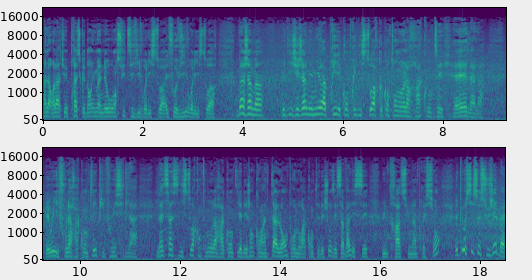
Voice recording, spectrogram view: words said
Alors là, tu es presque dans Humano. Ensuite, c'est vivre l'histoire. Il faut vivre l'histoire. Benjamin me dit J'ai jamais mieux appris et compris l'histoire que quand on me l'a racontée. Eh là là. Et oui, il faut la raconter, puis il faut de la, Là, ça, c'est l'histoire quand on nous la raconte. Il y a des gens qui ont un talent pour nous raconter des choses et ça va laisser une trace, une impression. Et puis aussi ce sujet, ben,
